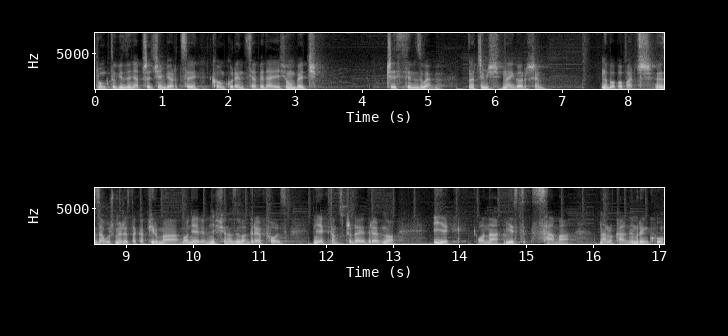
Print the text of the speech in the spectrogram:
Punktu widzenia przedsiębiorcy, konkurencja wydaje się być czystym złem, no czymś najgorszym. No bo popatrz, załóżmy, że jest taka firma, no nie wiem, niech się nazywa Drewholz, niech tam sprzedaje drewno i jak ona jest sama na lokalnym rynku,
